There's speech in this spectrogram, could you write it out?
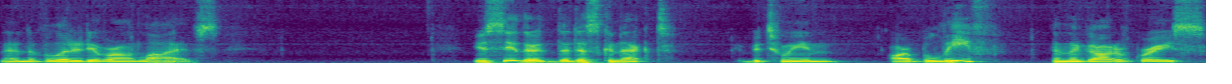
and the validity of our own lives. You see the the disconnect between our belief in the God of grace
